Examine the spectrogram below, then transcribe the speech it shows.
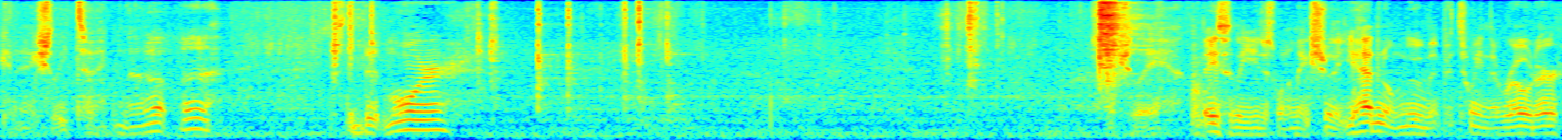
can actually tighten that up uh, just a bit more. Actually, basically you just want to make sure that you have no movement between the rotor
